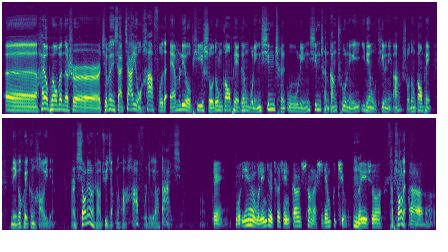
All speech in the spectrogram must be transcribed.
呃，还有朋友问的是，请问一下，家用哈弗的 M 六 P 手动高配跟五菱星辰，五菱星辰刚出的那个一点五 T 的那个啊，手动高配哪个会更好一点？反正销量上去讲的话，哈弗这个要大一些。对我，因为五菱这个车型刚上来时间不久，所以说它漂亮。呃，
